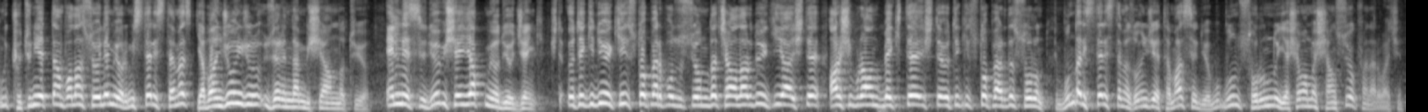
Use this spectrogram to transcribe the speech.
Bunu kötü niyetten falan söylemiyorum. İster istemez yabancı oyuncu üzerinden bir şey anlatıyor. El Nesri diyor bir şey yapmıyor diyor Cenk. İşte öteki diyor ki stoper pozisyonunda Çağlar diyor ki ya işte Archie Brown bekte işte öteki stoperde sorun. Şimdi bunlar ister istemez oyuncuya temas ediyor. Bu, bunun sorununu yaşamama şansı yok Fenerbahçe'nin.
